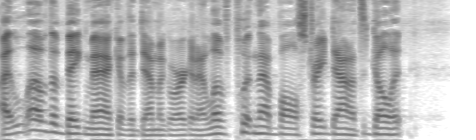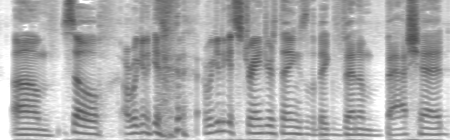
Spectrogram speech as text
I love the Big Mac of the Demogorgon. And I love putting that ball straight down its gullet. Um, so are we gonna get are we gonna get Stranger Things with a big Venom bash head?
